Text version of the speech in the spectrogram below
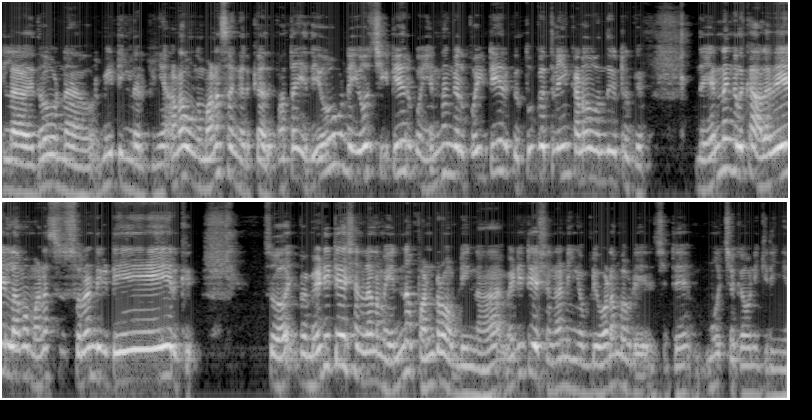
இல்லை ஏதோ ஒன்று ஒரு மீட்டிங்கில் இருப்பீங்க. ஆனால் உங்கள் மனசு அங்கே இருக்காது. பார்த்தா எதையோ ஒன்று யோசிச்சுக்கிட்டே இருக்கும். எண்ணங்கள் போயிட்டே இருக்கு. தூக்கத்துலேயும் கனவு வந்துக்கிட்டு இருக்கு. இந்த எண்ணங்களுக்கு அளவே இல்லாமல் மனசு சுழண்டுக்கிட்டே இருக்கு. ஸோ இப்போ மெடிடேஷனில் நம்ம என்ன பண்ணுறோம் அப்படின்னா மெடிடேஷனை நீங்கள் அப்படி உடம்ப அப்படி வச்சுட்டு மூச்சை கவனிக்கிறீங்க.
